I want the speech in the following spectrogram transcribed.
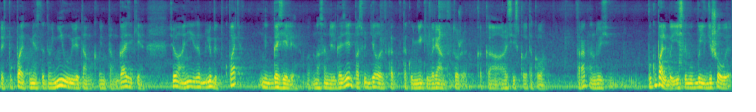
То есть покупают вместо этого Ниву или там какой-нибудь там газики. Все, они любят покупать. Газели. На самом деле газель, по сути дела, это как такой некий вариант тоже, как а, российского такого трака, ну, то есть покупали бы, если бы были дешевые,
